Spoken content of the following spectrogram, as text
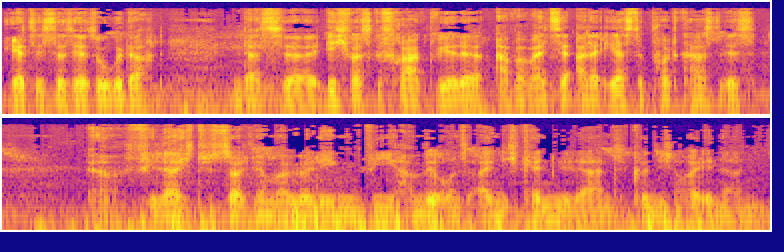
Jetzt ist das ja so gedacht, dass äh, ich was gefragt werde, aber weil es der allererste Podcast ist, äh, vielleicht sollten wir mal überlegen, wie haben wir uns eigentlich kennengelernt? Können Sie sich noch erinnern?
